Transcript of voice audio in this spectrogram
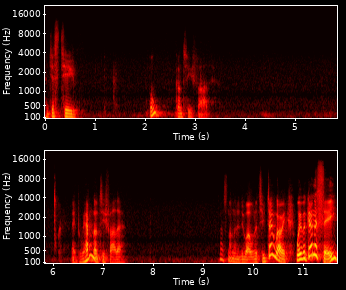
And just to, oh, gone too far there. Maybe we haven't gone too far there. That's not going to do what I wanted to. Don't worry. We were going to see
